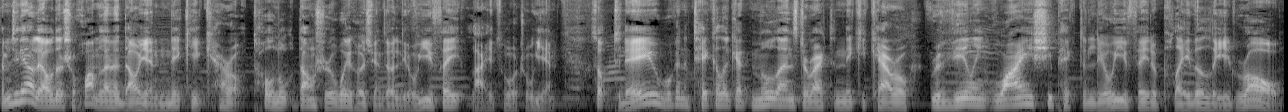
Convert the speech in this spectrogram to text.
咱们今天要聊的是花木兰的导演 Nicky Carroll 透露当时为何选择刘亦菲来做主演。So today we're going to take a look at Mulan's director Nicky Carroll revealing why she picked Liu Yifei to play the lead role.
